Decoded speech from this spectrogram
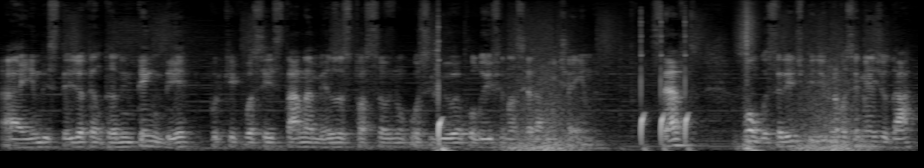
ainda esteja tentando entender por que, que você está na mesma situação e não conseguiu evoluir financeiramente ainda, certo? Bom, gostaria de pedir para você me ajudar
